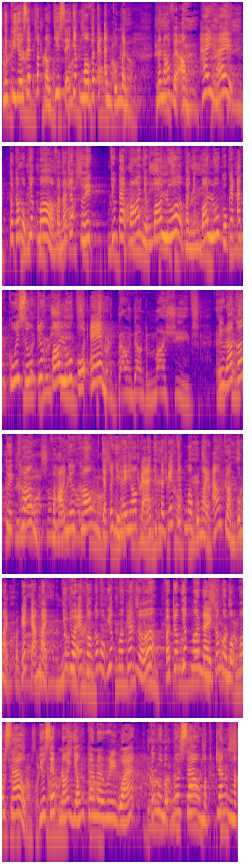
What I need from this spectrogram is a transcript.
Nhưng khi Joseph bắt đầu chia sẻ giấc mơ với các anh của mình, nó nói về ông, hey hey tôi có một giấc mơ và nó rất tuyệt. Chúng ta bó những bó lúa và những bó lúa của các anh cúi xuống trước bó lúa của em. Điều đó có tuyệt không? Và họ như không, chẳng có gì hay ho cả. Chúng ta ghét giấc mơ của mày, áo choàng của mày và ghét cả mày. Nhưng rồi em còn có một giấc mơ khác nữa. Và trong giấc mơ này có 11 ngôi sao. Joseph nói giống Canary quá. Có 11 ngôi sao, mặt trăng, mặt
